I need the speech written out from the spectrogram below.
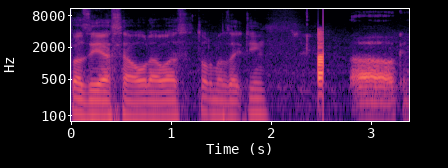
Fuzzy asked how old I was. Told him I was 18. Oh, okay.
